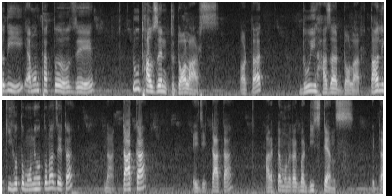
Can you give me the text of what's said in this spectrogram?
যদি এমন থাকতো যে টু থাউজেন্ড ডলার্স অর্থাৎ দুই হাজার ডলার তাহলে কি হতো, মনে হতো না যে এটা? না, টাকা, এই যে টাকা আর একটা মনে রাখবা ডিস্ট্যান্স এটা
